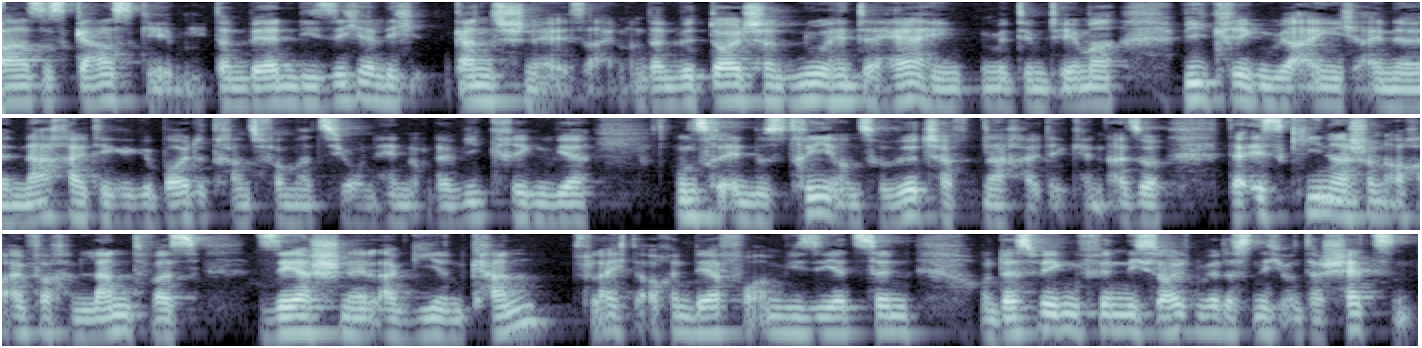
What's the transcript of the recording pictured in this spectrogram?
Basis Gas geben, dann werden die sicherlich ganz schnell sein. Und dann wird Deutschland nur hinterherhinken mit dem Thema, wie kriegen wir eigentlich eine nachhaltige Gebäudetransformation hin oder wie kriegen wir unsere Industrie, unsere Wirtschaft nachhaltig hin. Also da ist China mhm. schon auch einfach ein Land, was sehr schnell agieren kann, vielleicht auch in der Form, wie sie jetzt sind. Und deswegen finde ich, sollten wir das nicht unterschätzen.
